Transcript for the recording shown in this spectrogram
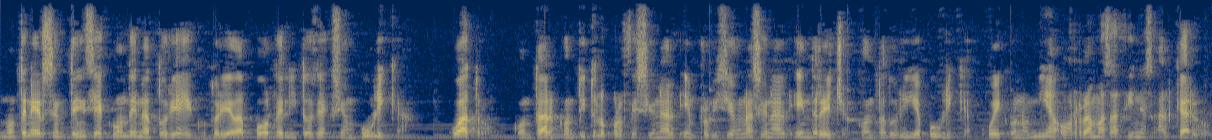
No tener sentencia condenatoria ejecutoriada por delitos de acción pública. 4. Contar con título profesional en provisión nacional en Derecho, Contaduría Pública o Economía o ramas afines al cargo.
